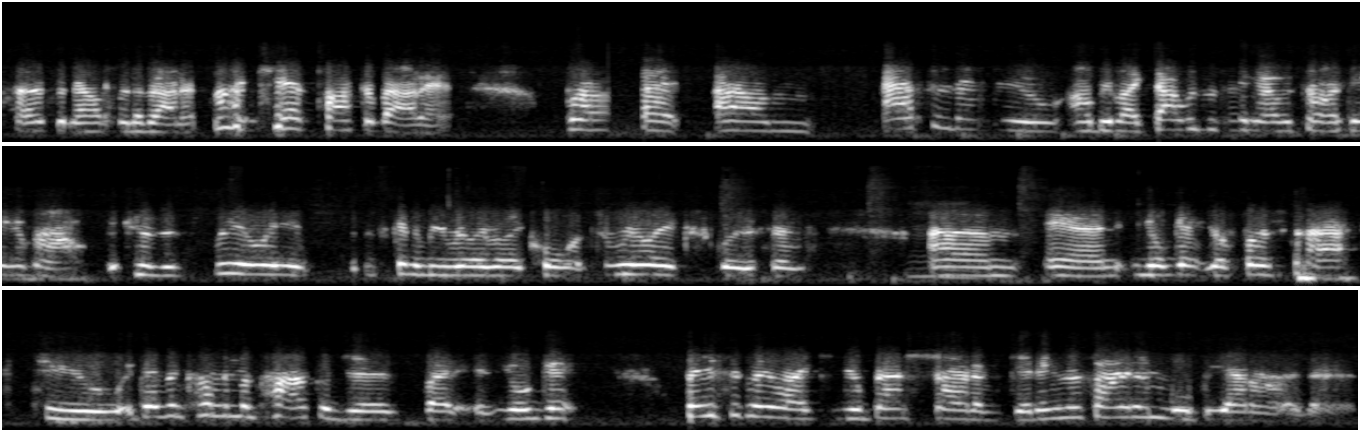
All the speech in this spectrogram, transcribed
press announcement about it, so I can't talk about it. But um, after they do, I'll be like, that was the thing I was talking about because it's really, it's going to be really, really cool. It's really exclusive. Um, and you'll get your first crack to, it doesn't come in the packages, but it, you'll get basically like your best shot of getting this item will be at our event.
